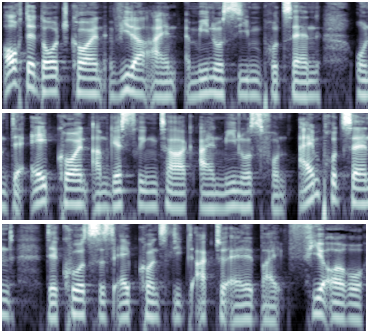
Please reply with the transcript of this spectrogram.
Auch der Dogecoin wieder ein Minus 7 Prozent und der Apecoin am gestrigen Tag ein Minus von 1 Prozent. Der Kurs des Apecoins liegt aktuell bei 4,82 Euro.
